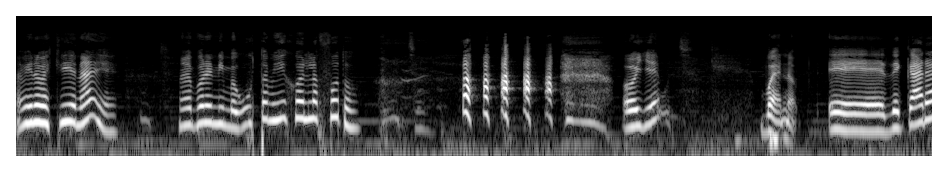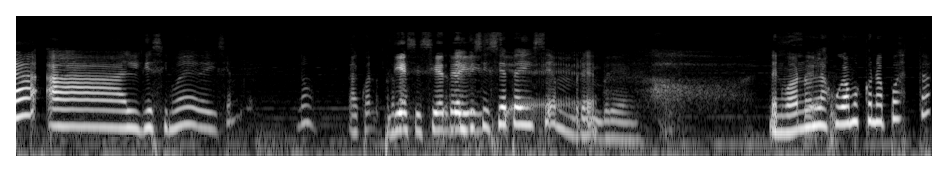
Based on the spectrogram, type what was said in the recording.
A mí no me escribe nadie. No me pone ni me gusta a mi hijo en la foto. Oye, bueno, eh, de cara al 19 de diciembre. No, ¿a cuándo? Perdón. 17 Del de 17 de diciembre. De nuevo nos Sí. la jugamos con apuesta.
